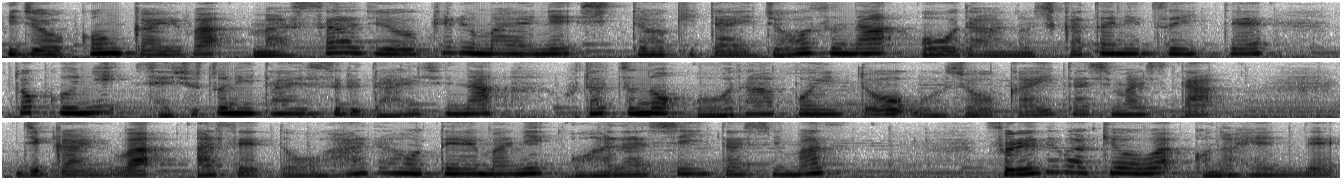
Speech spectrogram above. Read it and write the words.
以上今回はマッサージを受ける前に知っておきたい上手なオーダーの仕方について特に施術に対する大事な2つのオーダーポイントをご紹介いたしました。次回は汗とお肌をテーマにお話しいたします。それでは今日はこの辺で。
